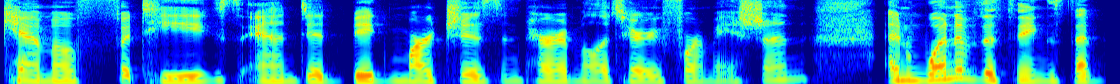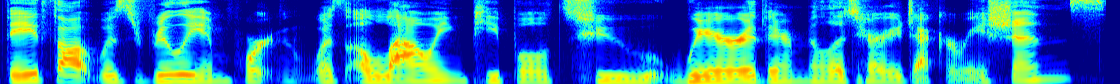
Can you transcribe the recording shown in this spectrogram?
camo fatigues and did big marches in paramilitary formation. And one of the things that they thought was really important was allowing people to wear their military decorations.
